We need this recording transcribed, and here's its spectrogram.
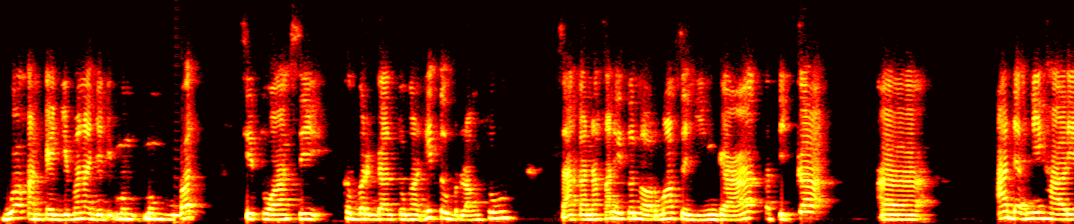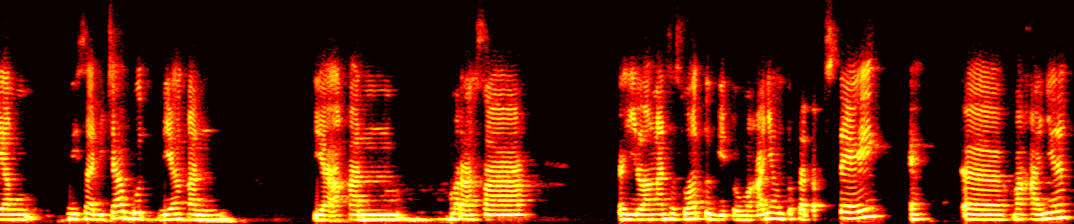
gue akan kayak gimana? Jadi mem membuat situasi kebergantungan itu berlangsung seakan-akan itu normal sehingga ketika uh, ada nih hal yang bisa dicabut dia akan ya akan merasa kehilangan sesuatu gitu makanya untuk tetap stay eh uh, makanya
